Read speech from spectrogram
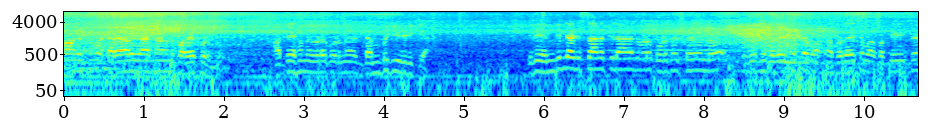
ഭാഗത്തുള്ള കരാറുകാരനാണെന്ന് പറയപ്പെടുന്നു. അദ്ദേഹം ഇവിടെ കൊടുന്ന് ഡംപ് ചെയ്തിരിക്കുക ഇത് എന്തിന്റെ അടിസ്ഥാനത്തിലാണ് ഇതിവിടെ കൊടുത്തിട്ടതെന്ന് ഇവിടുത്തെ പ്രദേശത്തെ പ്രദേശ പ്രത്യേകിച്ച്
